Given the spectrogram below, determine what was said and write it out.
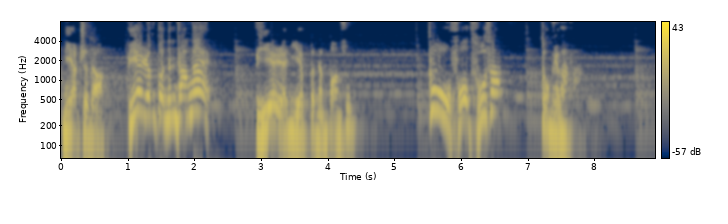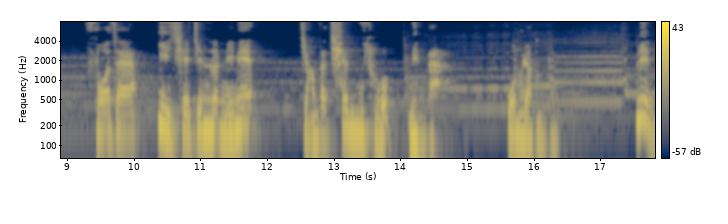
你要知道，别人不能障碍，别人也不能帮助，诸佛菩萨都没办法。佛在一切经论里面。讲得清楚明白，我们要懂得，令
